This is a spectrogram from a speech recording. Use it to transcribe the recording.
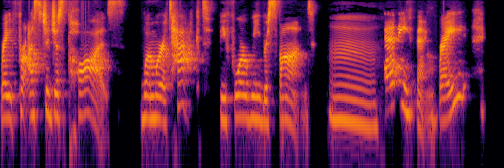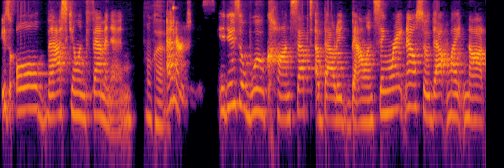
right? For us to just pause when we're attacked before we respond. Mm. Anything, right? Is all masculine, feminine okay. energies. It is a woo concept about it balancing right now. So that might not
